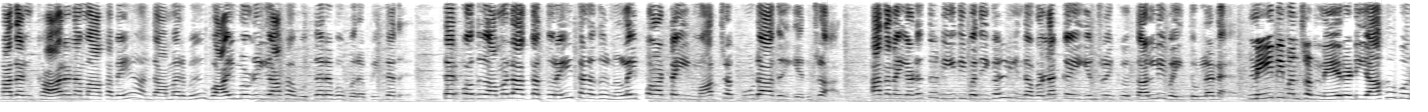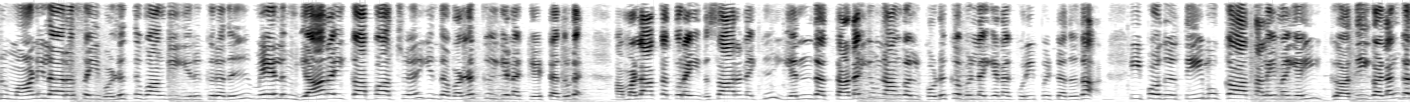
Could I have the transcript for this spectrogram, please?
அதன் காரணமாகவே அந்த அமர்வு வாய்மொழியாக உத்தரவு பிறப்பித்தது. தற்போது அமலாக்கத்துறை தனது நிலைப்பாட்டை மாற்றக்கூடாது என்றார். அதனை அடுத்து நீதிபதிகள் இந்த வழக்கை இன்றைக்கு தள்ளி வைத்துள்ளனர். நீதிமன்றம் நேரடியாக ஒரு மாநில அரசை வெளுத்து வாங்கி இருக்கிறது. மேலும் யாரை காப்பாற்ற இந்த வழக்கு என கேட்டதுடன் அமலாக்கத்துறை விசாரணைக்கு எந்த தடையும் நாங்கள் கொடுக்கவில்லை என குறிப்பிட்டதுதான் இப்போது திமுக தலைமையை கதிகலங்க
